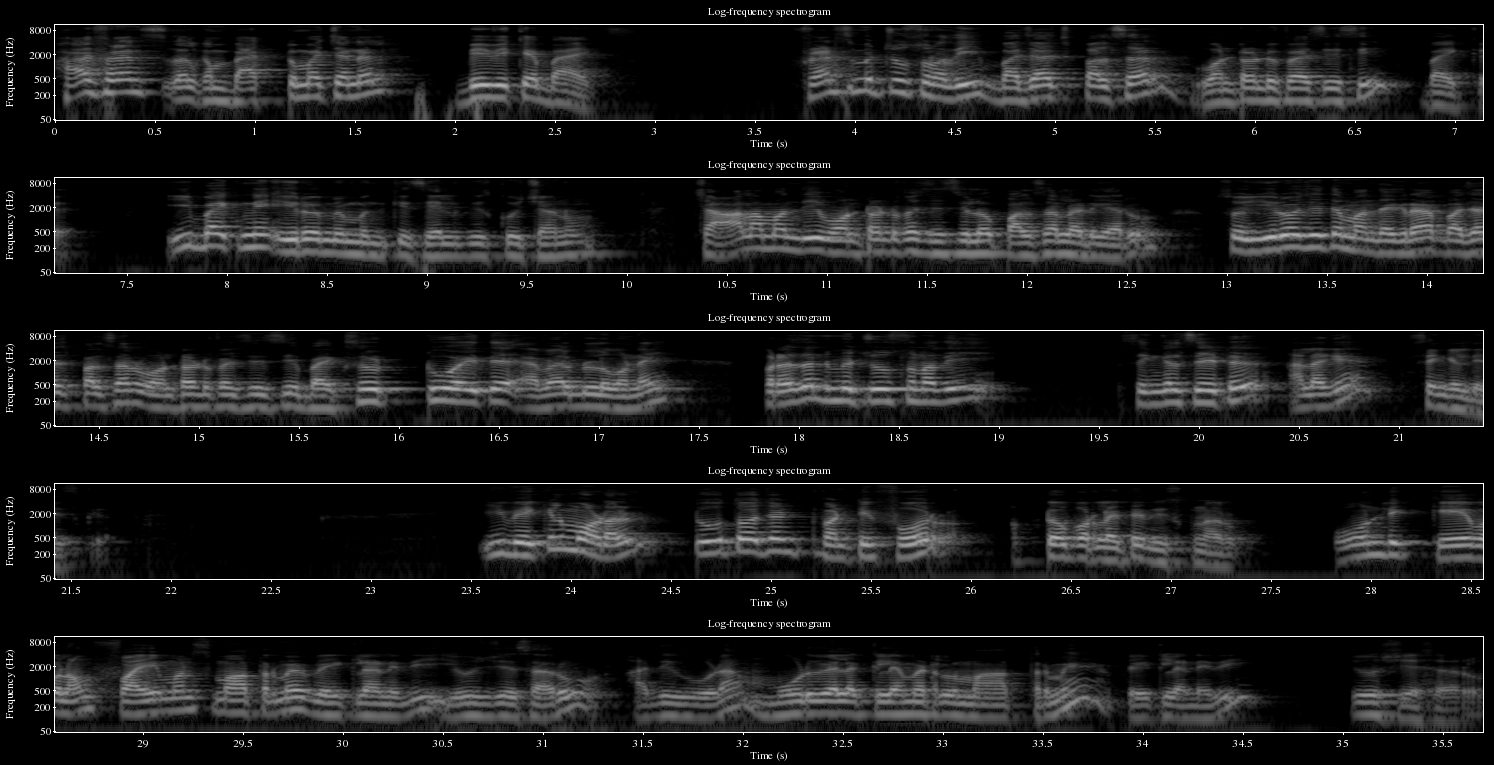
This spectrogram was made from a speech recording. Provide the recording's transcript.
Hi friends welcome back to my channel BVK bikes friends మీరు చూస్తున్నది Bajaj Pulsar one twenty five CC bike ఈ బైక్ని ఈరోజు మేము ముందుకి సేల్కి తీసుకొచ్చాను. చాలామంది వన్ ట్వంటీ ఫైవ్ సీసీలో పల్సర్లు అడిగారు. సో ఈ అయితే మన దగ్గర Bajaj Pulsar one twenty five CC bikes two అయితే అవైలబుల్గా ఉన్నాయి. ప్రజెంట్ మీరు చూస్తున్నది సింగిల్ సీట్ అలాగే సింగిల్ డిస్క్ ఈ vehicle model two thousand twenty four అక్టోబర్లో అయితే తీసుకున్నారు. ఓన్లీ కేవలం ఫైవ్ మంత్స్ మాత్రమే వెహికల్ అనేది యూజ్ చేశారు. అది కూడా మూడు వేల కిలోమీటర్లు మాత్రమే వెహికల్ అనేది యూజ్ చేశారు.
